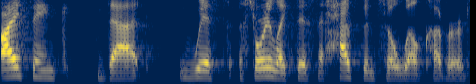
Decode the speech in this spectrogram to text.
I think that with a story like this that has been so well covered,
